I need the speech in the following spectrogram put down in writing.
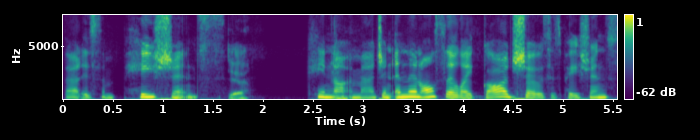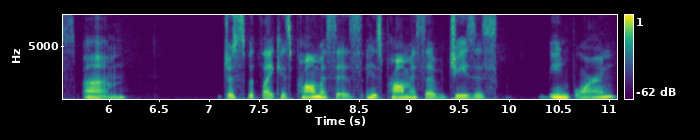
that is some patience. Yeah. Cannot imagine. And then also like God shows his patience um just with like his promises, his promise of Jesus being born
